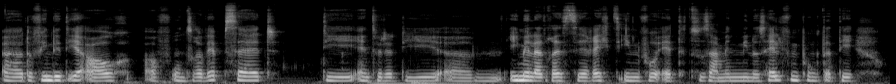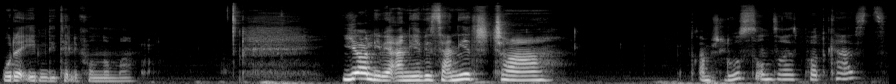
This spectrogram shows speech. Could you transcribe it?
Äh, da findet ihr auch auf unserer Website die entweder die ähm, E-Mail-Adresse rechtsinfo zusammen-helfen.at oder eben die Telefonnummer. Ja, liebe Anja, wir sind jetzt schon am Schluss unseres Podcasts.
